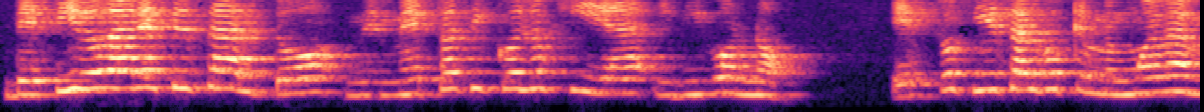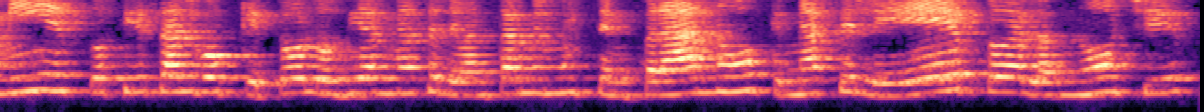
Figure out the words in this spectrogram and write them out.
Decido dar ese salto, me meto a psicología y digo no. Esto sí es algo que me mueve a mí, esto sí es algo que todos los días me hace levantarme muy temprano, que me hace leer todas las noches.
